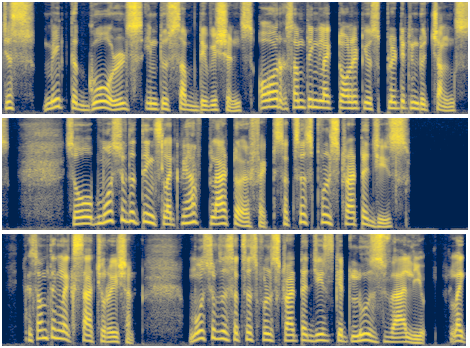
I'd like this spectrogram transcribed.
Just make the goals into subdivisions or something like toilet you split it into chunks. So most of the things like we have plateau effect successful strategies something like saturation. Most of the successful strategies get lose value. Like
